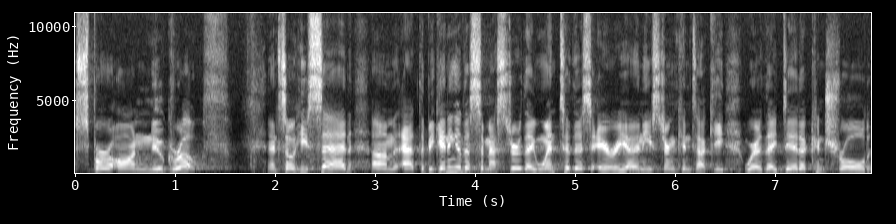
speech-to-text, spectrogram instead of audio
spur on new growth. And so he said um, at the beginning of the semester, they went to this area in eastern Kentucky where they did a controlled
